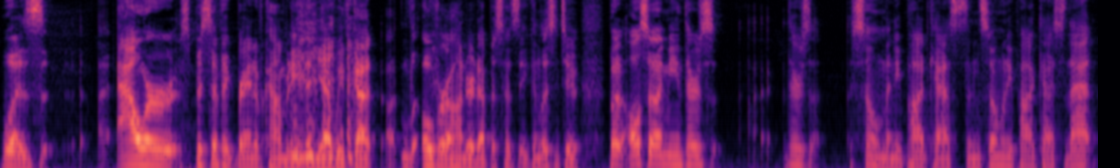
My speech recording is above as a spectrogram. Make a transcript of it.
was our specific brand of comedy, then yeah, we've got uh, over a hundred episodes that you can listen to. But also, I mean, there's there's so many podcasts and so many podcasts that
